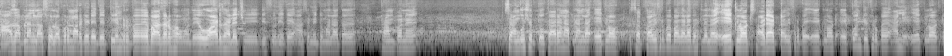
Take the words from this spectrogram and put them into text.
आज आपल्याला सोलापूर मार्केट येथे तीन रुपये बाजारभावामध्ये वाढ झाल्याची दिसून येते असं मी तुम्हाला आता ठामपणे सांगू शकतो. कारण आपल्याला एक लॉट सत्तावीस रुपये बघायला भेटलेला आहे. एक लॉट साडे अठ्ठावीस रुपये एक लॉट एकोणतीस रुपये आणि एक लॉट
